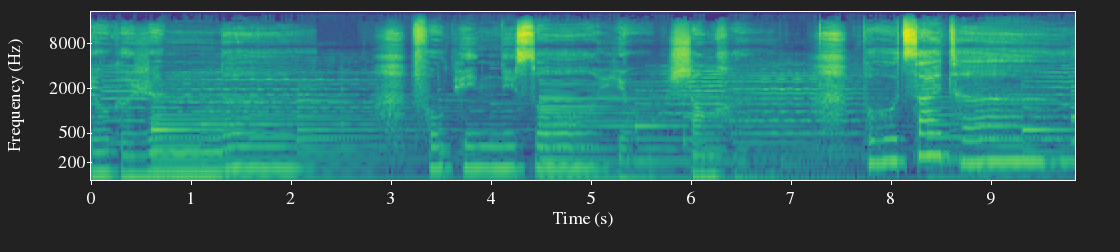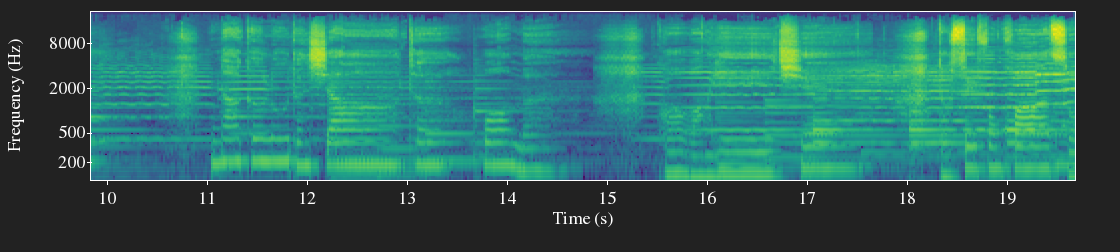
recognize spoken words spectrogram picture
有个人能抚平你所有伤痕。不再等那个路灯下的我们，过往一切都随风化作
